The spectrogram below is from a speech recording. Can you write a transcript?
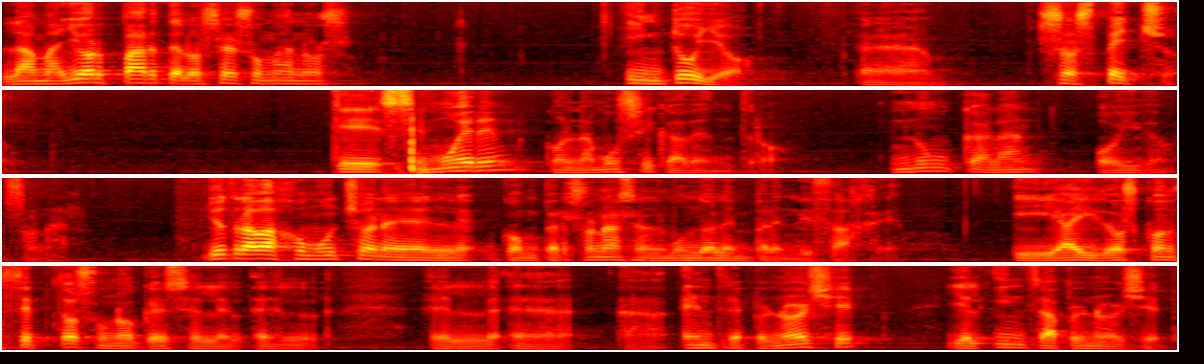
La mayor parte de los seres humanos intuyo, eh, sospecho, que se mueren con la música dentro. Nunca la han oído sonar. Yo trabajo mucho con personas en el mundo del emprendizaje y hay dos conceptos, uno que es el, eh, entrepreneurship y el intrapreneurship.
